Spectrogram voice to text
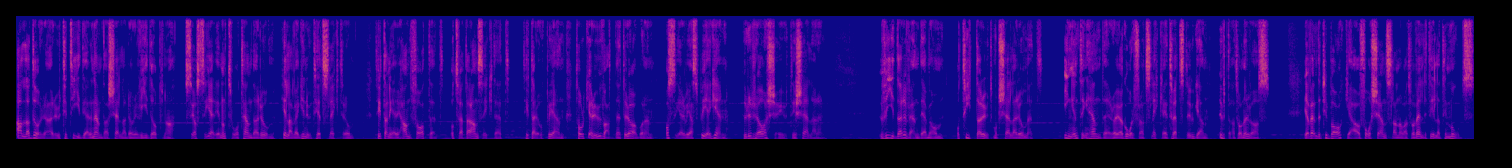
Alla dörrar ut till tidigare nämnda källardörr är vidöppna så jag ser genom två tända rum hela vägen ut till ett släktrum. Tittar ner i handfatet och tvättar ansiktet. Tittar upp igen, torkar ur vattnet ur ögonen och ser via spegeln hur det rör sig ute i källaren. Vidare vänder jag mig om och tittar ut mot källarrummet. Ingenting händer och jag går för att släcka i tvättstugan utan att vara nervös. Jag vänder tillbaka och får känslan av att vara väldigt illa till mods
